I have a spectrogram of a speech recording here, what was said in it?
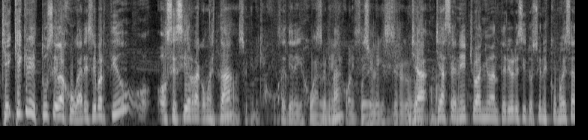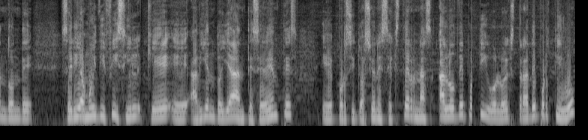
¿Qué, qué crees tú? ¿Se va a jugar ese partido o, o se cierra como está? No, se tiene que jugar. Se tiene que jugar, Se ¿verdad? tiene que jugar, Sí. imposible que se cierre Ya, como ya este. se han hecho años anteriores situaciones como esa en donde sería muy difícil que, eh, habiendo ya antecedentes eh, por situaciones externas a lo deportivo, lo extradeportivo,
